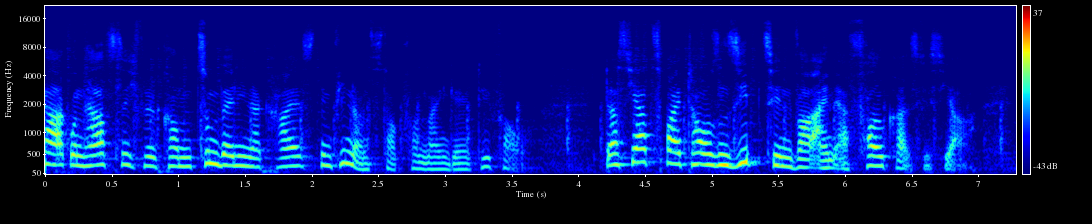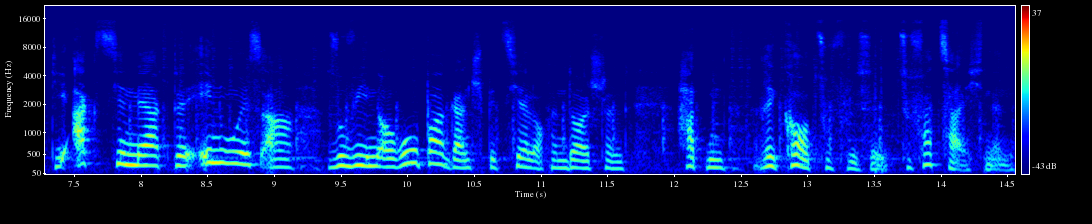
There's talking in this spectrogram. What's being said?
Tag und herzlich willkommen zum Berliner Kreis, dem Finanztalk von Mein Geld TV. Das Jahr 2017 war ein erfolgreiches Jahr. Die Aktienmärkte in USA sowie in Europa, ganz speziell auch in Deutschland, hatten Rekordzuflüsse zu verzeichnen.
